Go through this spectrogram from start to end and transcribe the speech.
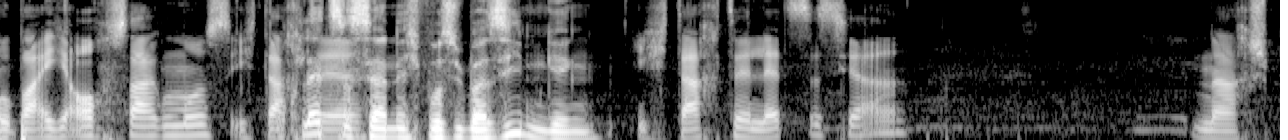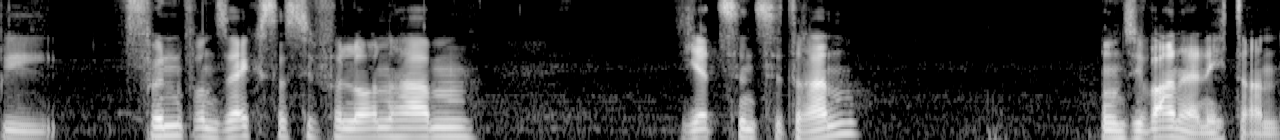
Wobei ich auch sagen muss, ich Auch dachte, letztes Jahr nicht, wo es über sieben ging. ich dachte letztes Jahr nach Spiel 5 und 6, dass sie verloren haben, jetzt sind sie dran. Und sie waren ja nicht dran.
